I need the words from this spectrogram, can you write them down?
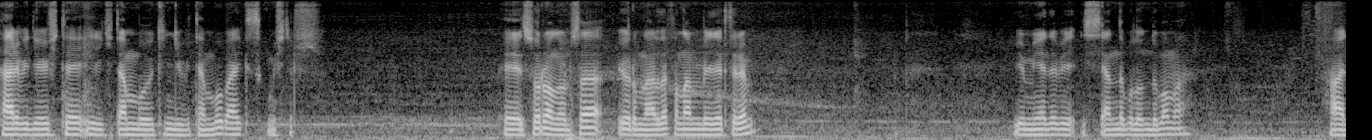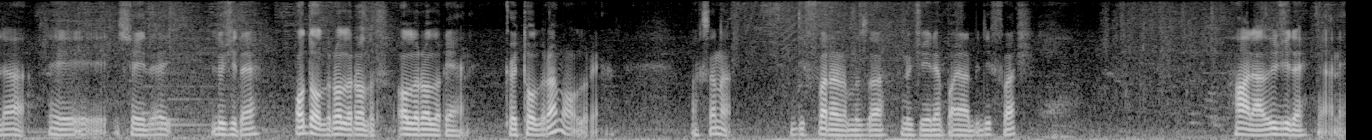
Her video işte ilk item bu, ikinci item bu. Belki sıkmıştır. E, sorun olursa yorumlarda falan belirtirim. Yumi'ye de bir isyanda bulundum ama hala eee şeyde Luji'de o da olur olur olur. Olur olur yani. Kötü olur ama olur yani. Baksana dif var aramızda. Luji ile bayağı bir dif var. Hala Luji'de yani.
